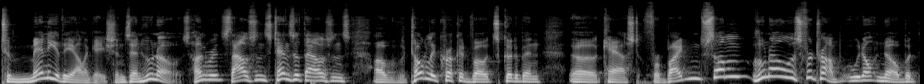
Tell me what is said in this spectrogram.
to many of the allegations, and who knows, hundreds, thousands, tens of thousands of totally crooked votes could have been uh, cast for Biden. Some, who knows, for Trump. We don't know. But,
